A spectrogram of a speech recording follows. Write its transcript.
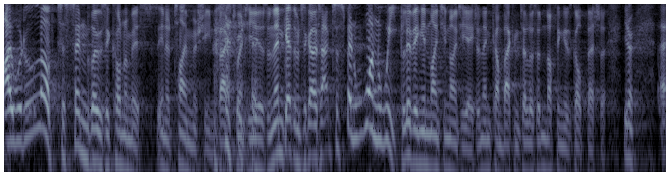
I would love to send those economists in a time machine back 20 years and then get them to go to, to, spend one week living in 1998 and then come back and tell us that nothing has got better. You know, uh,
